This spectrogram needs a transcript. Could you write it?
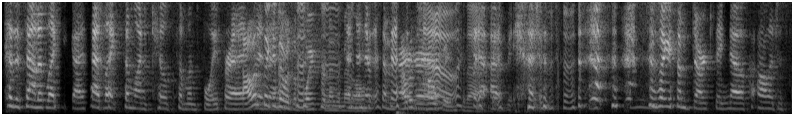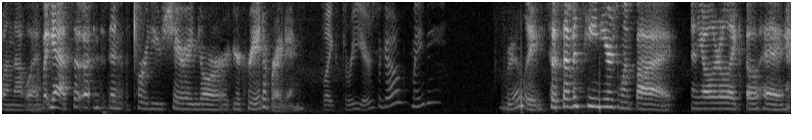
because it sounded like you guys had like someone killed someone's boyfriend. I was thinking then- there was a boyfriend in the And then there was some I was hoping for Yeah, that. I'd be- I just- it's like some dark thing. No, college is fun that way. But yeah, so uh, and then for you sharing your your creative writing, like three years ago, maybe. really. So 17 years went by, and y'all are like, oh hey,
